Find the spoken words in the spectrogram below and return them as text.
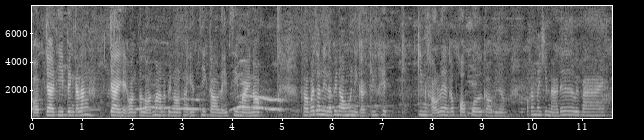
ขอบใจที่เป็นกำลังใจให้ออนตลอดมาเนะพี่น้องทั้ง FC เก่าและ FC ใหม่เนาะฝากไว้ตอนนี้แล้วพี่น้องมื้อนี้ก็กินเฮ็ดกินข้าวแรงกับครอบครัวคือเก่าพี่น้อง กันใหม่คลิปหน้าเด้อบ๊ายบาย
